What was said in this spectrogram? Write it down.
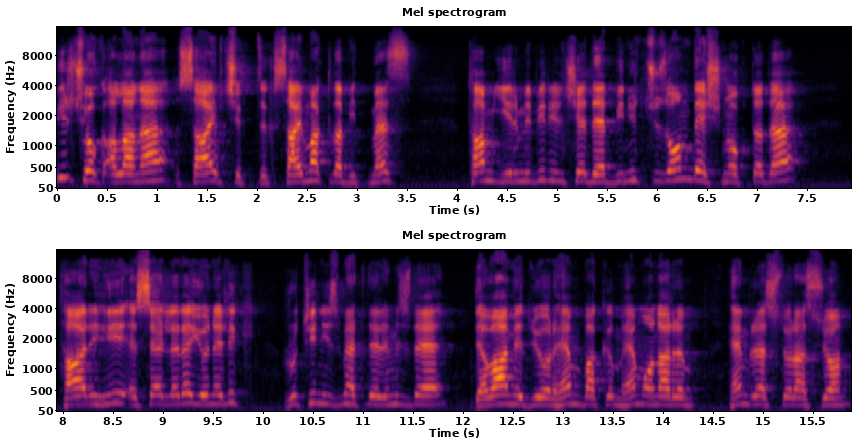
birçok alana sahip çıktık. Saymakla bitmez. Tam 21 ilçede 1315 noktada tarihi eserlere yönelik rutin hizmetlerimiz de devam ediyor. Hem bakım hem onarım hem restorasyon.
